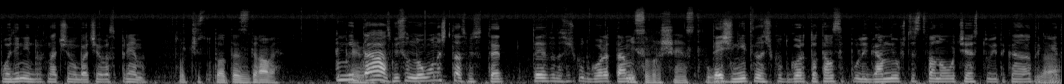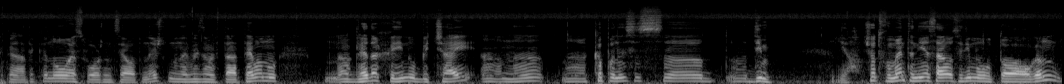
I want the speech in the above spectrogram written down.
По един и друг начин обаче я възприема. То чистотата е здраве. Ами да, в смисъл много неща. В смисъл, те, те на всичко отгоре там. И съвършенство. Те жените на всичко отгоре, то там са полигамни общества много често и така нататък Да. и така нататък. Много е сложно цялото нещо, но не влизаме в тази тема, но гледах един обичай на къпане с дим. Я. Защото в момента ние сега седим от този огън,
